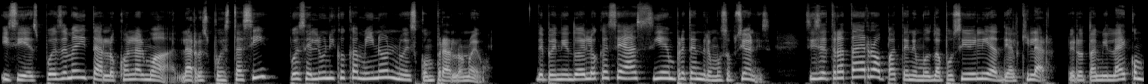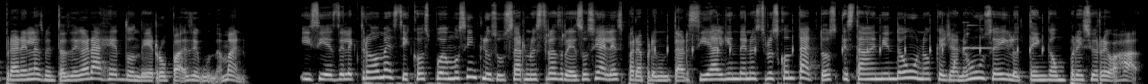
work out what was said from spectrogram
Y si después de meditarlo con la almohada la respuesta es sí, pues el único camino no es comprarlo nuevo. Dependiendo de lo que sea, siempre tendremos opciones. Si se trata de ropa, tenemos la posibilidad de alquilar, pero también la de comprar en las ventas de garaje donde hay ropa de segunda mano. Y si es de electrodomésticos, podemos incluso usar nuestras redes sociales para preguntar si alguien de nuestros contactos está vendiendo uno que ya no use y lo tenga a un precio rebajado.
